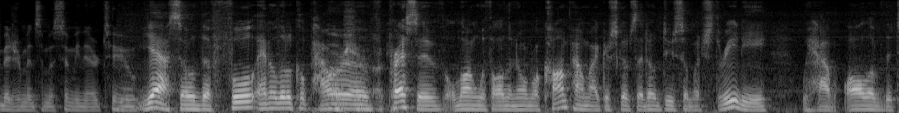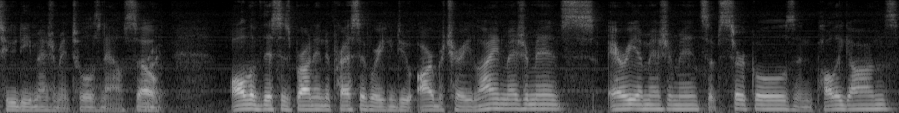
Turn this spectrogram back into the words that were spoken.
measurements, I'm assuming there too. Yeah, so the full analytical power Oh, sure, of okay. PRECiV, along with all the normal compound microscopes that don't do so much 3D, we have all of the 2D measurement tools now. So Right. All of this is brought into PRECiV where you can do arbitrary line measurements, area measurements of circles and polygons.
